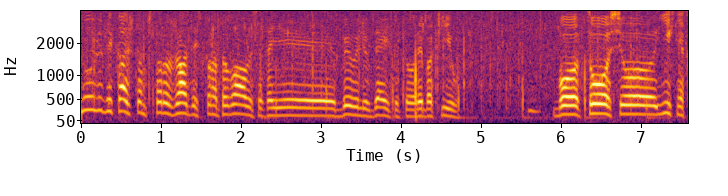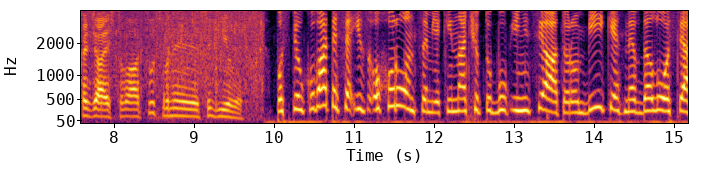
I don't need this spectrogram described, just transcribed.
Ну, люди кажуть, там сторожа десь понапивалися та й били людей, то, то рибаків. Бо то все їхнє хазяйство, а тут вони сиділи. Поспілкуватися із охоронцем, який, начебто, був ініціатором бійки, не вдалося.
